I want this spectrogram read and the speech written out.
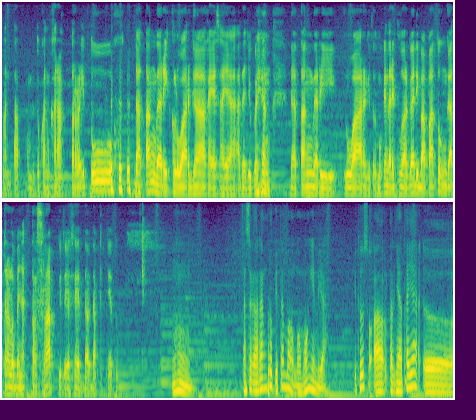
Mantap, pembentukan karakter itu datang dari keluarga kayak saya. Ada juga yang datang dari luar gitu. Mungkin dari keluarga di bapak tuh nggak terlalu banyak terserap gitu ya saya da- dapetnya tuh. Mhm. Nah sekarang bro kita mau ngomongin ya itu soal ternyata ya eh,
